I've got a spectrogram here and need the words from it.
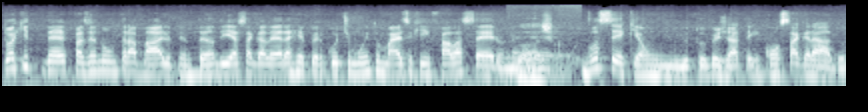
Tô aqui, né, fazendo um trabalho, tentando, e essa galera repercute muito mais que quem fala sério, né? Lógico. Você, que é um youtuber já tem consagrado,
